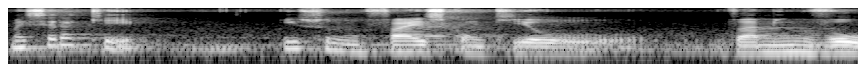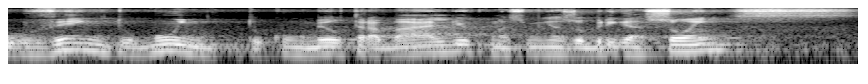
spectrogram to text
Mas será que isso não faz com que eu vá me envolvendo muito com o meu trabalho, com as minhas obrigações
